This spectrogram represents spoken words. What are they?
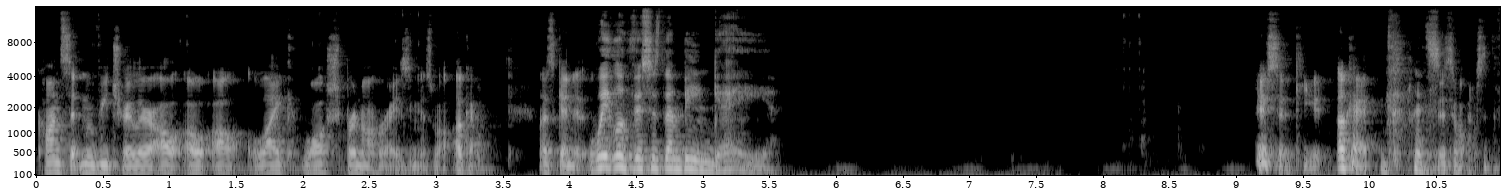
concept movie trailer. I'll, I'll, I'll like Walpurgisnacht Rising as well. Okay, let's get into it. Wait, look, this is them being gay. They're so cute. Okay, let's just watch the,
